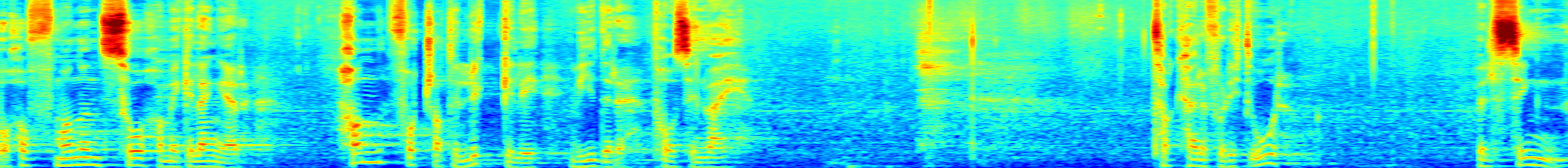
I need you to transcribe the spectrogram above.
og hoffmannen så ham ikke lenger. Han fortsatte lykkelig videre på sin vei. Takk, Herre, for ditt ord. Velsign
